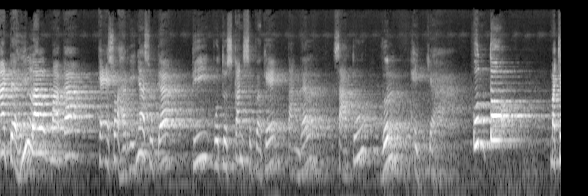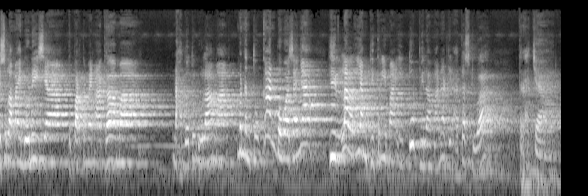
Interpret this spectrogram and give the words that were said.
ada hilal maka keesok harinya sudah diputuskan sebagai tanggal satu Hijjah. Untuk Majelis Ulama Indonesia, Departemen Agama, Nahdlatul Ulama menentukan bahwasanya hilal yang diterima itu bila mana di atas dua derajat.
